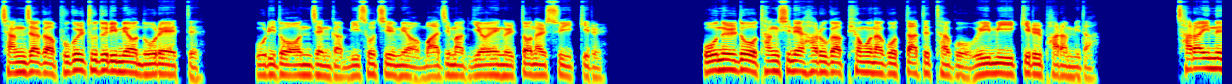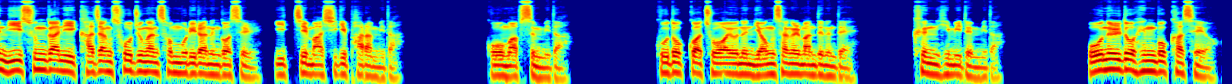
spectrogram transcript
장자가 북을 두드리며 노래했듯 우리도 언젠가 미소 지으며 마지막 여행을 떠날 수 있기를. 오늘도 당신의 하루가 평온하고 따뜻하고 의미 있기를 바랍니다. 살아있는 이 순간이 가장 소중한 선물이라는 것을 잊지 마시기 바랍니다. 고맙습니다. 구독과 좋아요는 영상을 만드는데 큰 힘이 됩니다. 오늘도 행복하세요.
